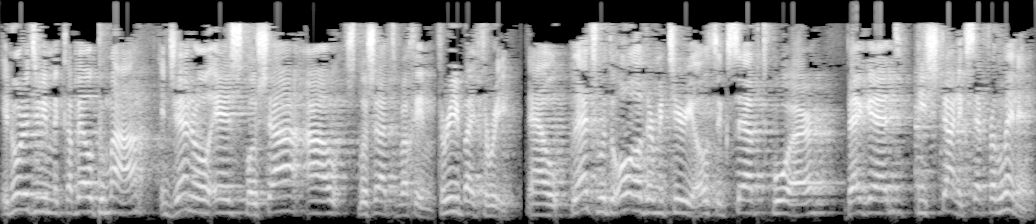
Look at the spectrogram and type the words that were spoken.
in order to be mekabel tuma, in general is shlosha al shlosha tvachim, three by three. Now, that's with all other materials except for beged, pishtan, except for linen.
